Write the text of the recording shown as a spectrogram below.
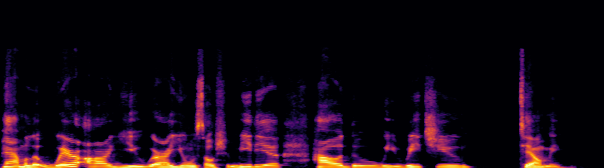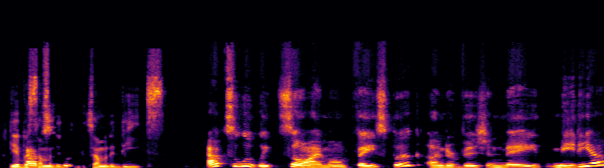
Pamela, where are you? Where are you on social media? How do we reach you? Tell me. Give us some of the some of the deets. Absolutely. So I'm on Facebook under Vision Made Media.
